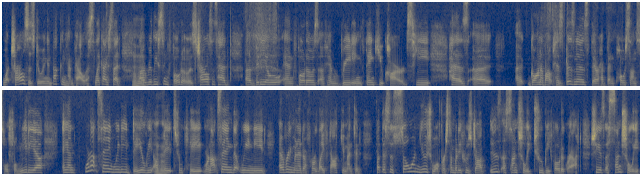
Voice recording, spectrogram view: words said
what Charles is doing in Buckingham Palace. Like I said, mm-hmm. uh, releasing photos. Charles has had a video and photos of him reading thank you cards. He has. Uh, uh, gone about his business. There have been posts on social media. And we're not saying we need daily mm-hmm. updates from Kate. We're not saying that we need every minute of her life documented. But this is so unusual for somebody whose job is essentially to be photographed. She is essentially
